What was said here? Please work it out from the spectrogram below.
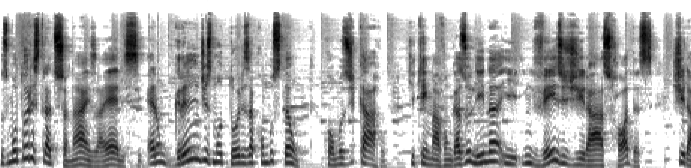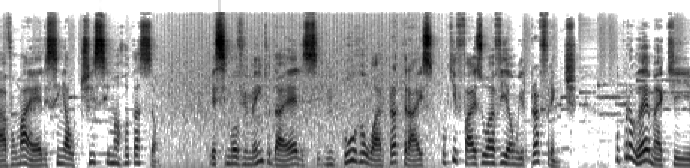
Os motores tradicionais a hélice eram grandes motores a combustão, como os de carro, que queimavam gasolina e, em vez de girar as rodas, giravam uma hélice em altíssima rotação. Esse movimento da hélice empurra o ar para trás, o que faz o avião ir para frente. O problema é que,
